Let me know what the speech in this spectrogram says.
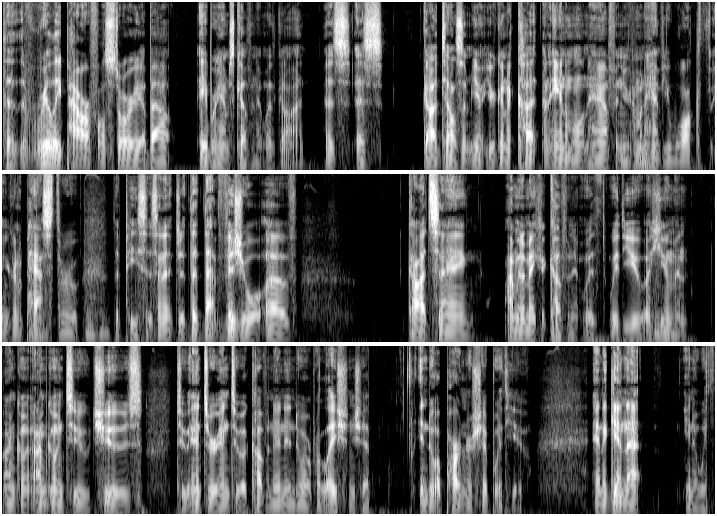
the the really powerful story about Abraham's covenant with God, as as God tells him, you are going to cut an animal in half, and I'm going to have you walk. Th- you're going to pass through mm-hmm. the pieces, and it that that visual of God saying, "I'm going to make a covenant with with you, a mm-hmm. human. I'm going I'm going to choose to enter into a covenant, into a relationship, into a partnership with you." And again, that you know, with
